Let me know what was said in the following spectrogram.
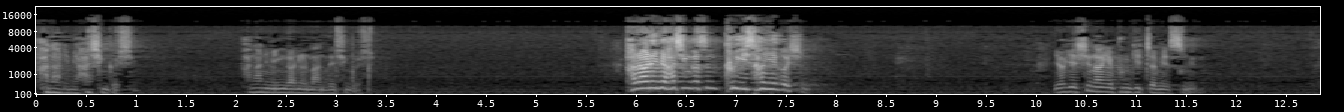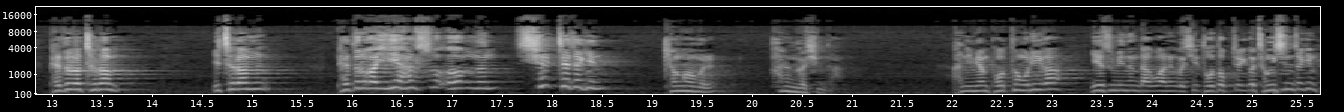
하나님이 하신 것입니다. 하나님 인간을 만드신 것입니다. 하나님이 하신 것은 그 이상의 것입니다. 여기에 신앙의 분기점이 있습니다. 베드로처럼 이처럼 베드로가 이해할 수 없는 실제적인 경험을 하는 것인가? 아니면 보통 우리가 예수 믿는다고 하는 것이 도덕적이고 정신적인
